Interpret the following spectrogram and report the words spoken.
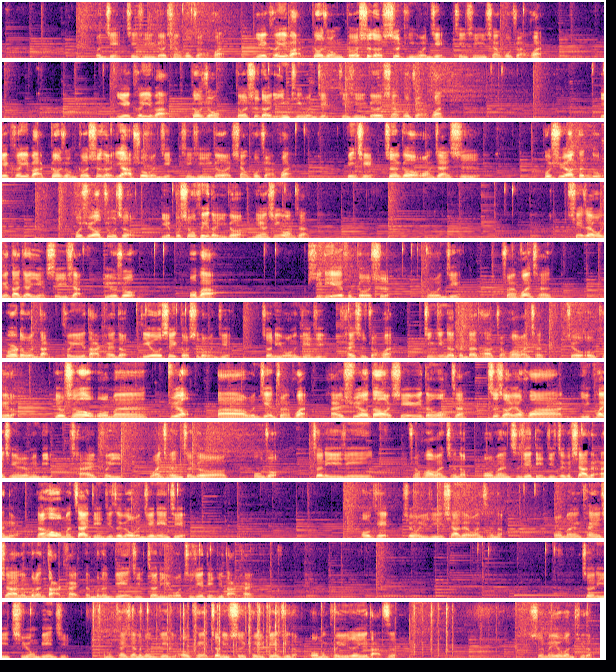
文件进行一个相互转换，也可以把各种格式的视频文件进行相互转换，也可以把各种格式的音频文件进行一个相互转换，也可以把各种格式的压缩文件进行一个相互转换。并且这个网站是不需要登录、不需要注册、也不收费的一个良心网站。现在我给大家演示一下，比如说我把 PDF 格式的文件转换成 Word 文档可以打开的 DOC 格式的文件，这里我们点击开始转换，静静的等待它转换完成就 OK 了。有时候我们需要把文件转换。还需要到闲鱼等网站，至少要花一块钱人民币才可以完成这个工作。这里已经转换完成了，我们直接点击这个下载按钮，然后我们再点击这个文件链接，OK 就已经下载完成了。我们看一下能不能打开，能不能编辑。这里我直接点击打开，这里启用编辑。我们看一下能不能编辑，OK，这里是可以编辑的，我们可以任意打字，是没有问题的。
